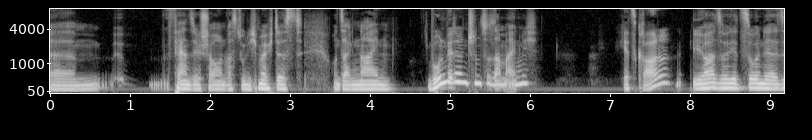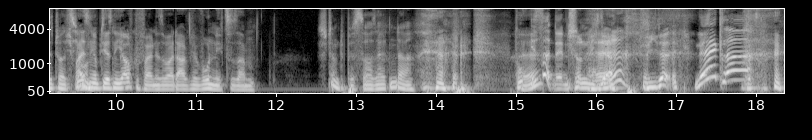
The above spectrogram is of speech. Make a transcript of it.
Ähm, Fernseh schauen, was du nicht möchtest und sagen nein. Wohnen wir denn schon zusammen eigentlich? Jetzt gerade? Ja, so jetzt so in der Ich Situation. weiß nicht, ob dir das nicht aufgefallen ist, aber da, wir wohnen nicht zusammen. Stimmt, du bist so selten da. Wo Hä? ist er denn schon Hä? wieder? Ne, klar.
